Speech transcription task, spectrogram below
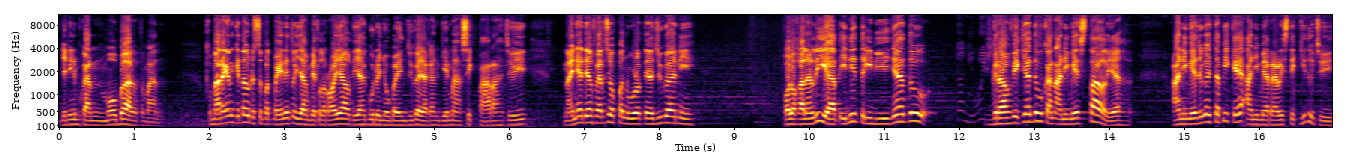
Jadi ini bukan mobile teman Kemarin kan kita udah sempet main itu yang Battle Royale tuh ya. Gue udah nyobain juga ya kan Game asik parah cuy. Nah ini ada yang versi open worldnya juga nih. Kalau kalian lihat ini 3D nya tuh grafiknya tuh bukan anime style ya. Anime juga tapi kayak anime realistik gitu cuy.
